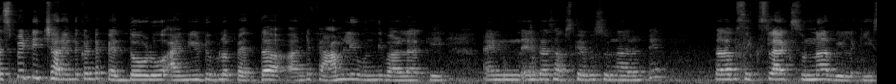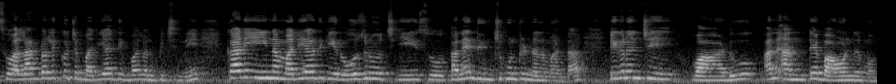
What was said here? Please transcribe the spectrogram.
రెస్పెక్ట్ ఇచ్చారు. ఎందుకంటే పెద్దోడు అండ్ యూట్యూబ్లో పెద్ద అంటే ఫ్యామిలీ ఉంది వాళ్ళకి అండ్ ఎంత సబ్స్క్రైబర్స్ ఉన్నారంటే దాదాపు సిక్స్ ల్యాక్స్ ఉన్నారు వీళ్ళకి. సో అలాంటి వాళ్ళకి కొంచెం మర్యాద ఇవ్వాలనిపించింది. కానీ ఈయన మర్యాదకి రోజు రోజుకి సో తనే దించుకుంటుండే అనమాట ఇక నుంచి వాడు అని అంతే బాగుండేమో.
